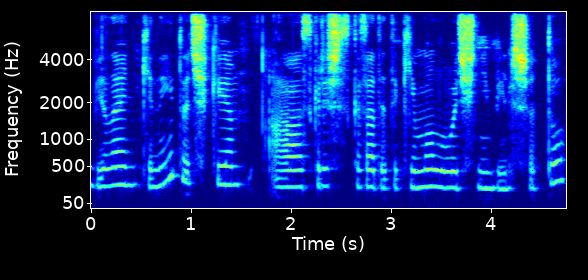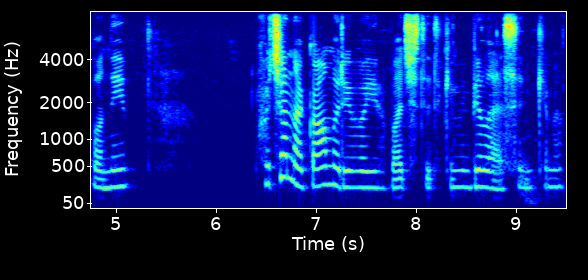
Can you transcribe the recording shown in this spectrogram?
біленькі ниточки, а скоріше сказати, такі молочні більше, то вони. Хоча на камері ви їх бачите такими білесенькими.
